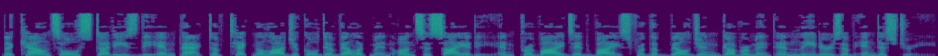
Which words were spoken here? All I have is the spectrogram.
The Council studies the impact of technological development on society and provides advice for the Belgian government and leaders of industry.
